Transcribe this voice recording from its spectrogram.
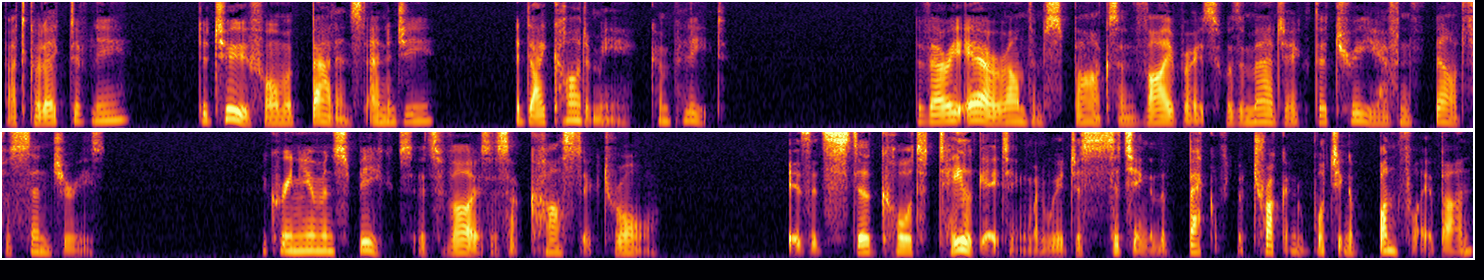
but collectively, the two form a balanced energy a dichotomy complete. The very air around them sparks and vibrates with a magic the tree haven't felt for centuries. The green human speaks, its voice a sarcastic drawl. Is it still called tailgating when we're just sitting in the back of your truck and watching a bonfire burn?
